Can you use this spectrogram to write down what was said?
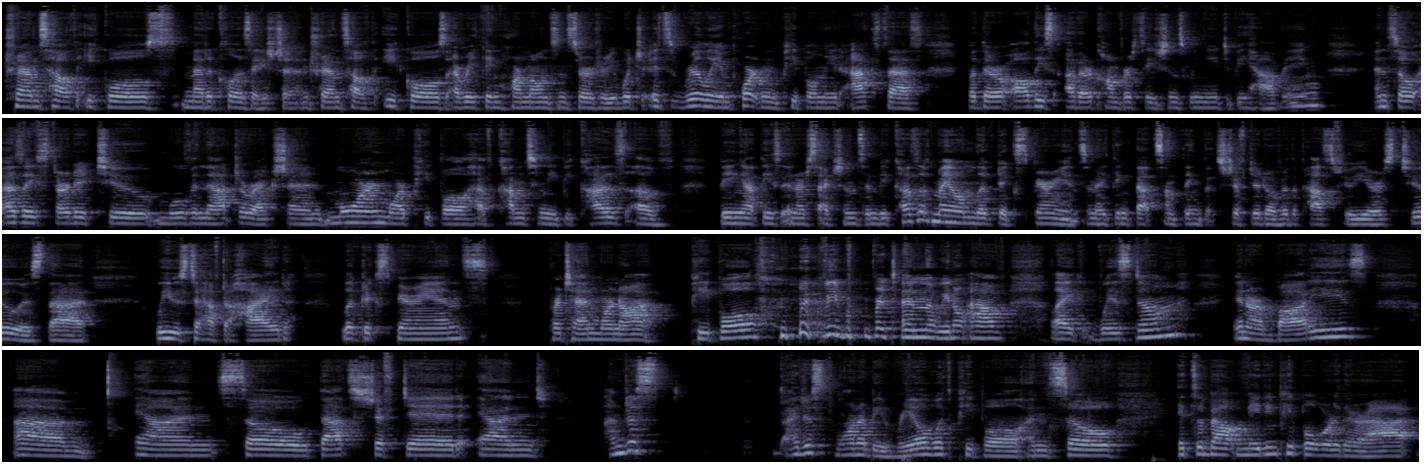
trans health equals medicalization trans health equals everything hormones and surgery which it's really important people need access but there are all these other conversations we need to be having. And so as i started to move in that direction more and more people have come to me because of being at these intersections and because of my own lived experience. And i think that's something that's shifted over the past few years too is that we used to have to hide lived experience pretend we're not people pretend that we don't have like wisdom in our bodies. Um, and so that's shifted and i'm just i just want to be real with people. And so it's about meeting people where they're at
